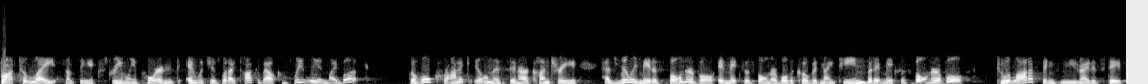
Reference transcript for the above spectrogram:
brought to light something extremely important and which is what I talk about completely in my book. The whole chronic illness in our country has really made us vulnerable. It makes us vulnerable to COVID-19, but it makes us vulnerable to a lot of things in the United States.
